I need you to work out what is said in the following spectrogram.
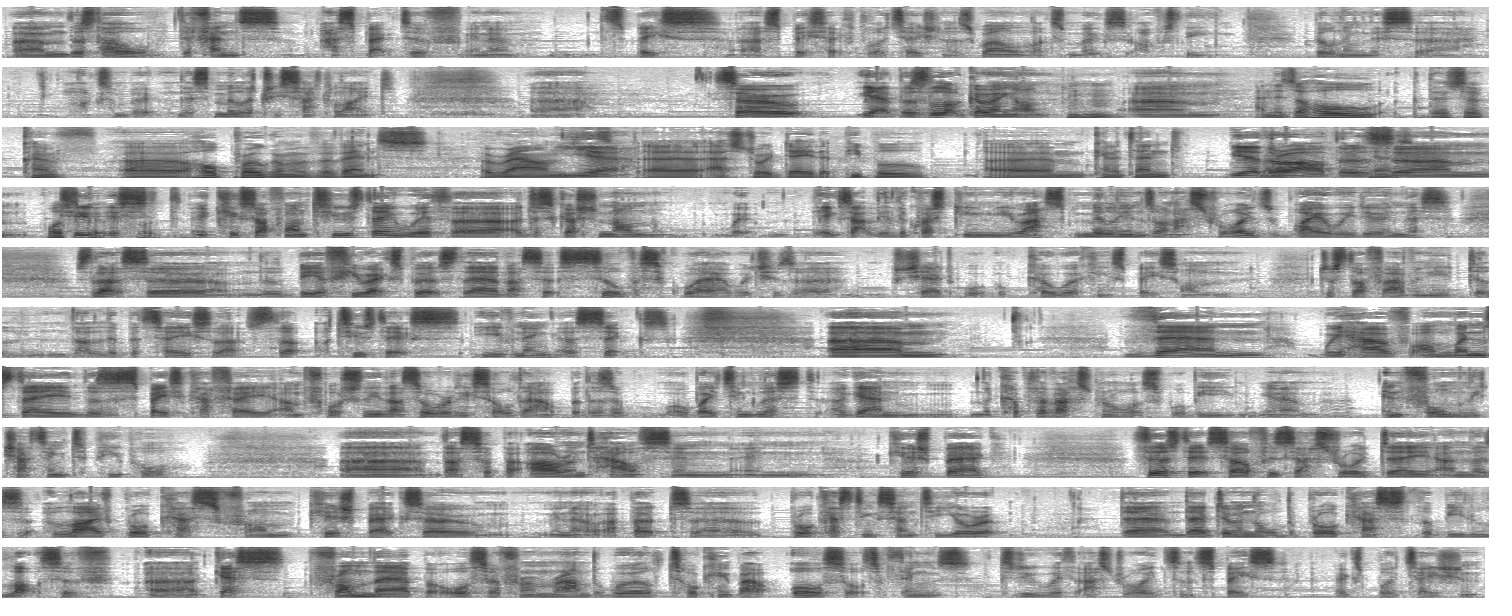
Um, there's the whole defence aspect of you know space uh, space exploitation as well. Luxembourg's obviously building this uh, Luxembourg this military satellite. Uh, so yeah, there's a lot going on. Mm-hmm. Um, and there's a whole there's a kind of uh, whole program of events around yeah. Uh, Asteroid Day that people um, can attend. Yeah, there are. There's yes. um, two, it kicks off on Tuesday with uh, a discussion on exactly the question you asked: millions on asteroids. Why are we doing this? So that's uh, there'll be a few experts there. That's at Silver Square, which is a shared co-working space on just off Avenue de la Liberté. So that's the, Tuesday evening at six. Um, then we have on Wednesday there's a space cafe. Unfortunately, that's already sold out, but there's a, a waiting list. Again, a couple of astronauts will be, you know, informally chatting to people. Uh, that's up at Arendt House in in Kirchberg. Thursday itself is Asteroid Day, and there's live broadcast from Kirchberg. So, you know, up at uh, Broadcasting Centre Europe, they're, they're doing all the broadcasts. There'll be lots of uh, guests from there, but also from around the world, talking about all sorts of things to do with asteroids and space exploitation.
